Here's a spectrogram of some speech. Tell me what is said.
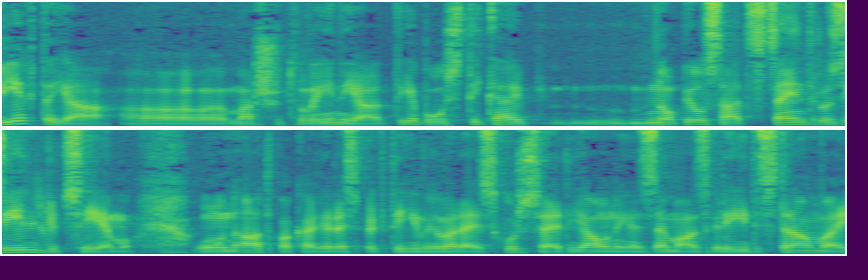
piektajā uh, maršruta līnijā tie būs tikai no pilsētas centra uz Ilģu ciemu un atpakaļ, respektīvi, varēs kursēt jaunie zemās grīdas tramvai,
